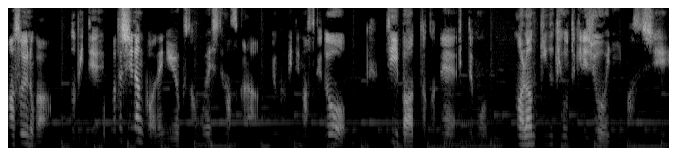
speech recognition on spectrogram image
まあそういうのが伸びて、私なんかはね、ニューヨークさん応援してますから、よく見てますけど、TVer とかね、でも、まあランキング基本的に上位にいますし、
